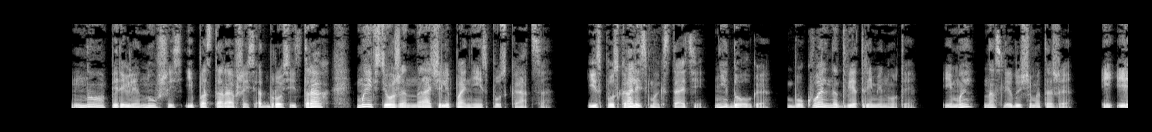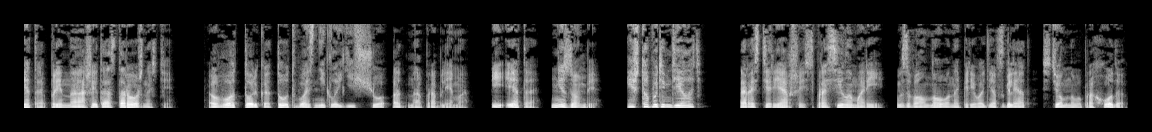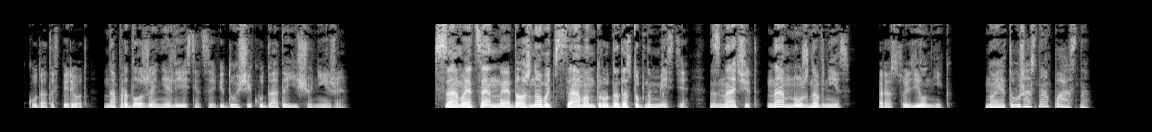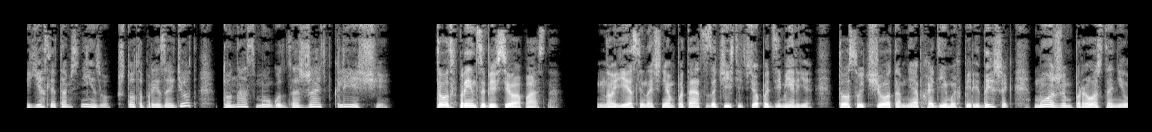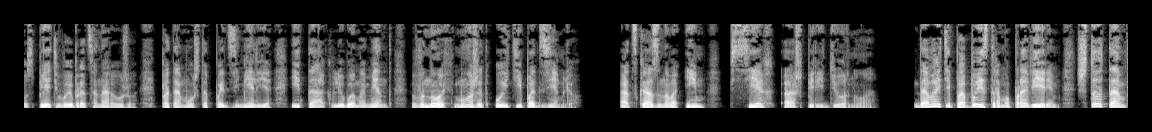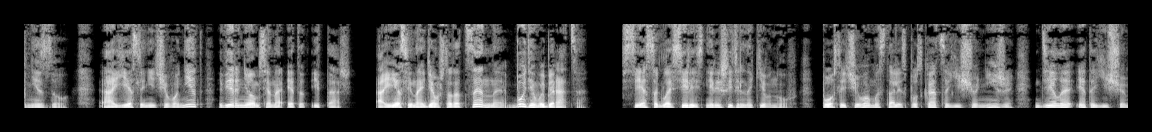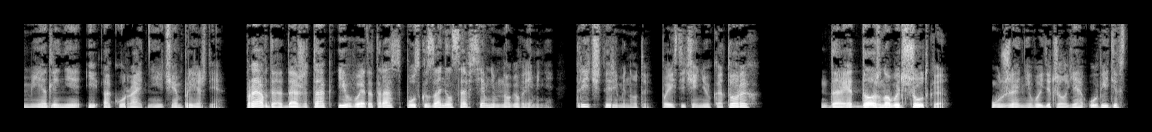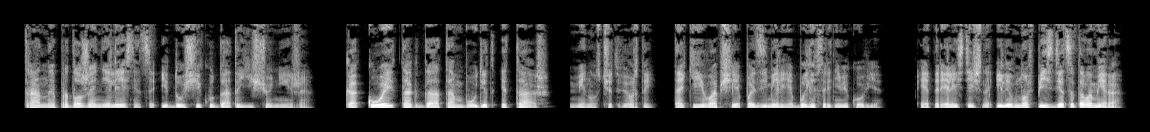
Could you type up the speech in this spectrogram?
Но, переглянувшись и постаравшись отбросить страх, мы все же начали по ней спускаться. И спускались мы, кстати, недолго, буквально 2-3 минуты. И мы на следующем этаже. И это при нашей-то осторожности. Вот только тут возникла еще одна проблема. И это не зомби. «И что будем делать?» Растерявшись, спросила Мари, взволнованно переводя взгляд с темного прохода куда-то вперед на продолжение лестницы, ведущей куда-то еще ниже. «Самое ценное должно быть в самом труднодоступном месте. Значит, нам нужно вниз», — рассудил Ник. «Но это ужасно опасно. Если там снизу что-то произойдет, то нас могут зажать в клещи». «Тут, в принципе, все опасно. Но если начнем пытаться зачистить все подземелье, то с учетом необходимых передышек можем просто не успеть выбраться наружу, потому что подземелье и так в любой момент вновь может уйти под землю. От сказанного им всех аж передернуло. Давайте по-быстрому проверим, что там внизу. А если ничего нет, вернемся на этот этаж. А если найдем что-то ценное, будем выбираться. Все согласились, нерешительно кивнув, после чего мы стали спускаться еще ниже, делая это еще медленнее и аккуратнее, чем прежде. Правда, даже так и в этот раз спуск занял совсем немного времени. 3-4 минуты, по истечению которых... Да это должно быть шутка! Уже не выдержал я, увидев странное продолжение лестницы, идущей куда-то еще ниже. Какой тогда там будет этаж? Минус четвертый? Такие вообще подземелья были в Средневековье? Это реалистично или вновь пиздец этого мира?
